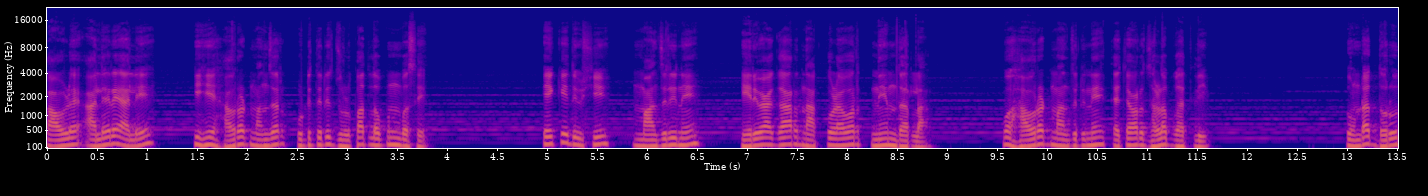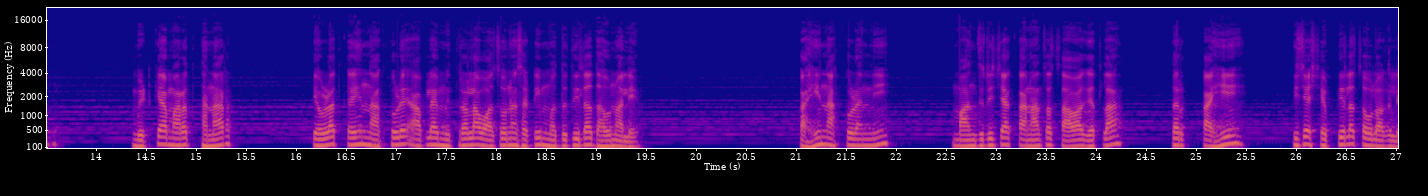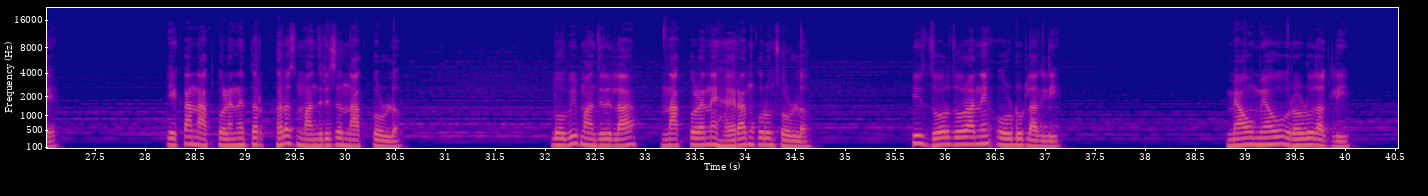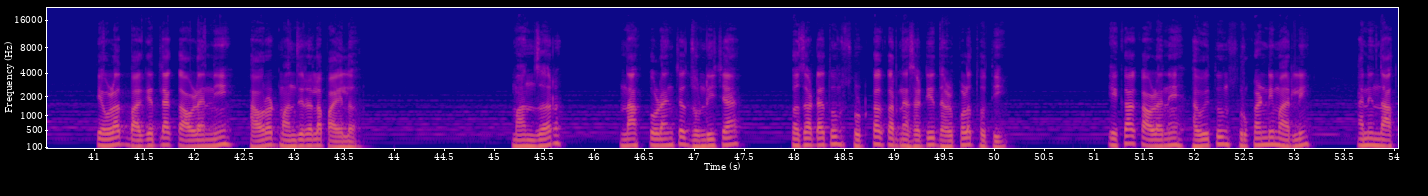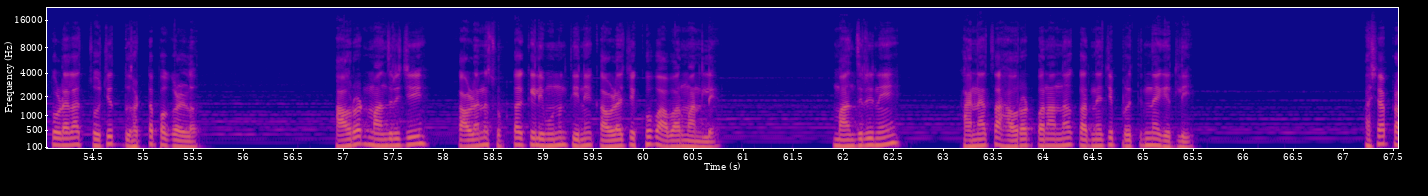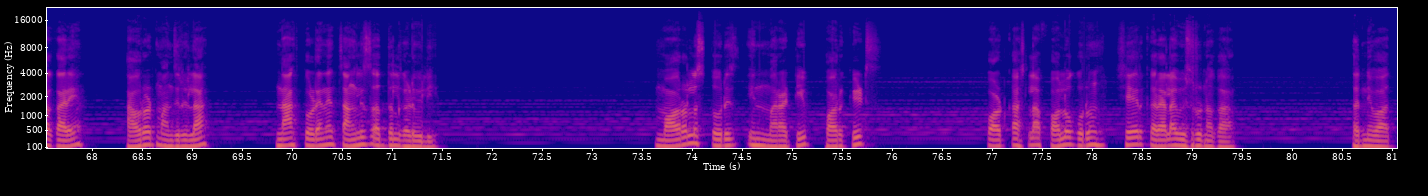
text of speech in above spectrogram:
कावळे आले रे आले की हे हावरट मांजर कुठेतरी झुडपात लपून बसे. एके दिवशी मांजरीने हिरव्यागार नागतोळ्यावर नेम धरला व हावरट मांजरीने त्याच्यावर झडप घातली. तोंडात धरून मिटक्या मारत खाणार तेवढ्यात काही नागतोडे आपल्या मित्राला वाचवण्यासाठी मदतीला धावून आले. काही नागतोड्यांनी मांजरीच्या कानाचा चावा घेतला तर काही तिच्या शेपटीला चव लागले. एका नागतोड्याने तर खरंच मांजरीचं नाक तोडलं. लोभी मांजरीला नागतोड्याने हैराण करून सोडलं. ती जोरजोराने ओरडू लागली. म्याऊ म्याऊ रडू लागली. तेवढ्यात बागेतल्या कावळ्यांनी हावरट मांजराला पाहिलं. मांजर नागतोड्यांच्या झुंडीच्या कचाट्यातून सुटका करण्यासाठी धडपडत होती. एका कावळ्याने हवेतून सुरकांडी मारली आणि नागतोड्याला चोचीत घट्ट पकडलं. हावरट मांजरीची कावळ्याने सुटका केली म्हणून तिने कावळ्याचे खूप आभार मानले. मांजरीने खाण्याचा हावरटपणा न करण्याची प्रतिज्ञा घेतली. अशा प्रकारे हावरट मांजरीला नागतोड्याने चांगलीच अद्दल घडविली. Moral stories in Marathi for kids पॉडकास्टला follow करून शेअर करायला विसरू नका. धन्यवाद.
